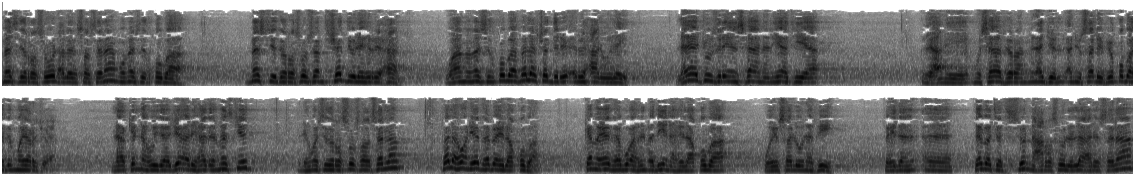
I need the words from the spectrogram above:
مسجد الرسول عليه الصلاة والسلام ومسجد قباء مسجد الرسول صلى الله عليه وسلم تشد إليه الرحال وأما مسجد قباء فلا تشد الرحال إليه. لا يجوز لإنسان أن يأتي يعني مسافرا من أجل أن يصلي في قباء ثم يرجع. لكنه إذا جاء لهذا المسجد اللي هو مسجد الرسول صلى الله عليه وسلم فله أن يذهب إلى قباء كما يذهب أهل المدينة إلى قباء ويصلون فيه. فإذا آه، ثبتت السنة عن رسول الله عليه السلام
